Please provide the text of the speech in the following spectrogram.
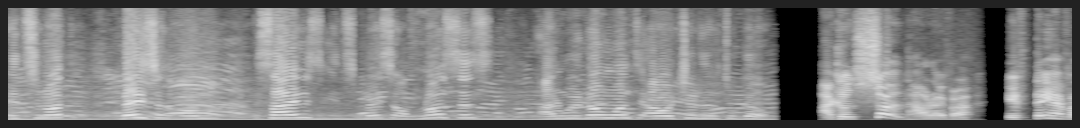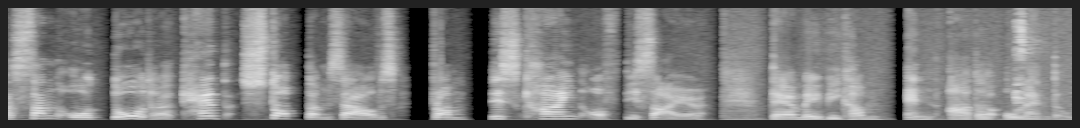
It's not based on science. It's based on nonsense, and we don't want our children to go. I'm concerned, however, if they have a son or daughter can't stop themselves from this kind of desire, there may become another Orlando.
